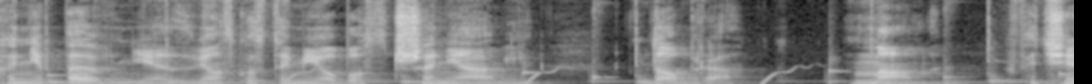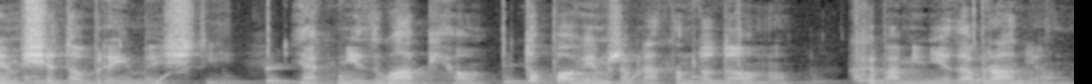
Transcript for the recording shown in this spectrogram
Trochę niepewnie w związku z tymi obostrzeniami. Dobra, mam. Chwyciłem się dobrej myśli. Jak mnie złapią, to powiem, że wracam do domu. Chyba mi nie zabronią.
